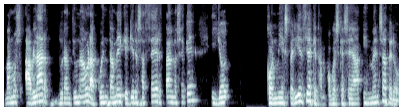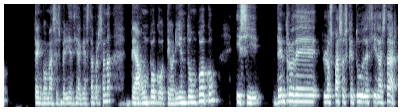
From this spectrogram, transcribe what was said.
vamos a hablar durante una hora, cuéntame qué quieres hacer, tal, no sé qué, y yo, con mi experiencia, que tampoco es que sea inmensa, pero tengo más experiencia que esta persona, te hago un poco, te oriento un poco, y si dentro de los pasos que tú decidas dar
